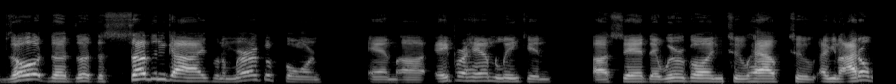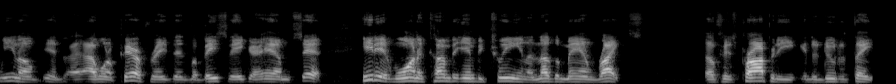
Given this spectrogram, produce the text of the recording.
Though the the, the southern guys when america formed and uh, abraham lincoln uh, said that we were going to have to you know i don't you know it, i, I want to paraphrase this but basically abraham said he didn't want to come in between another man's rights of his property to do the thing.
